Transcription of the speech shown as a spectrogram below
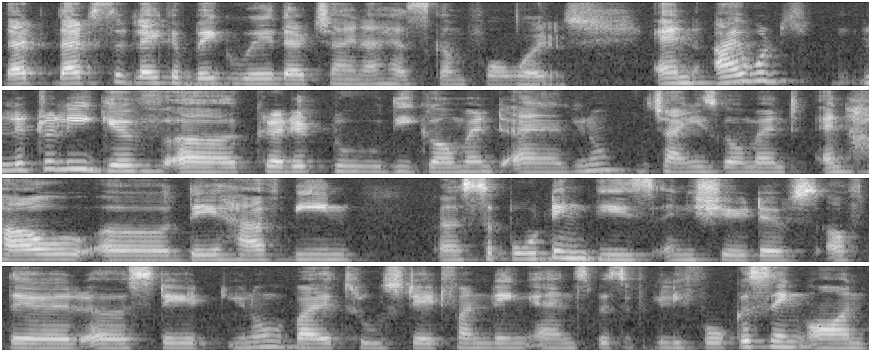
That that's a, like a big way that China has come forward. Yes. And I would literally give uh, credit to the government and you know the Chinese government and how uh, they have been uh, supporting these initiatives of their uh, state, you know, by through state funding and specifically focusing on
